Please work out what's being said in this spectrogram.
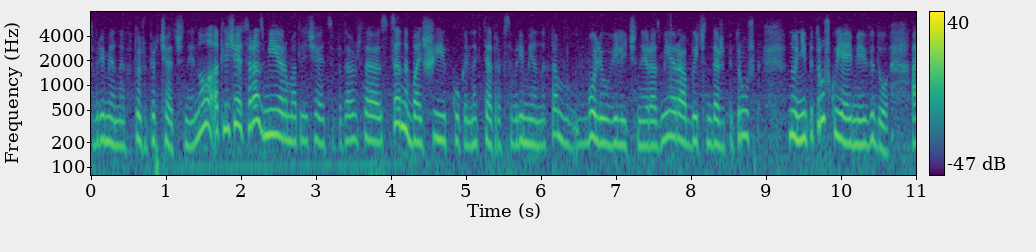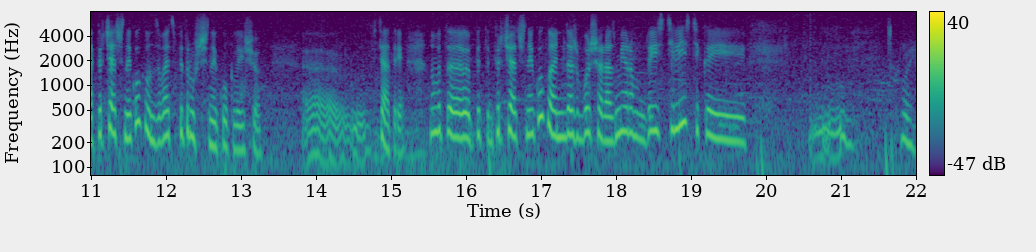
современных, тоже перчаточные. Но отличается размером, отличается, потому что сцены большие в кукольных театрах современных. Там более увеличенные размеры обычно, даже петрушка. Ну, не петрушку я имею в виду, а перчаточные куклы называются петрушечные куклы еще в театре. Ну вот э, перчаточные куклы, они даже больше размером, да и стилистикой, и, ой,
